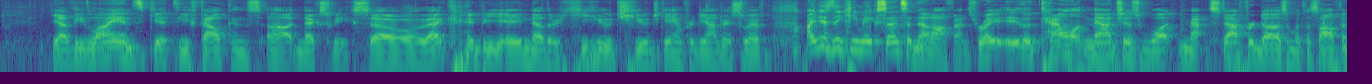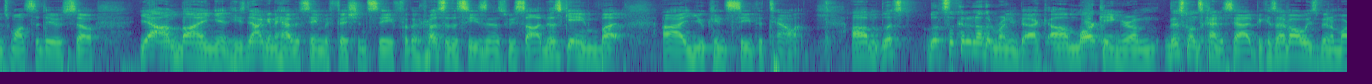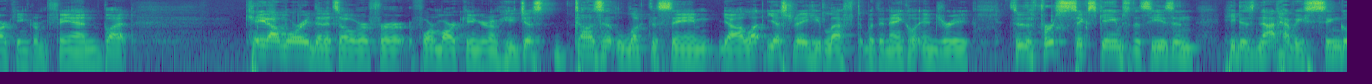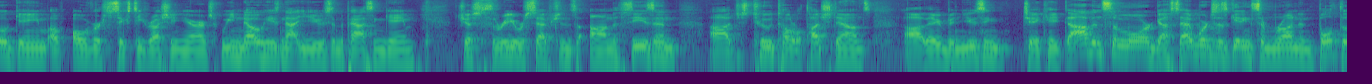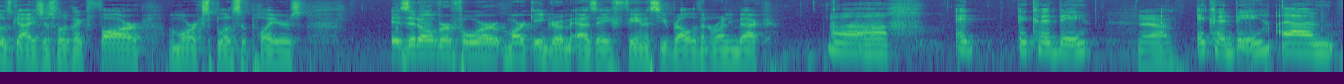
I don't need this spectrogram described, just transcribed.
Yeah, the Lions get the Falcons uh, next week, so that could be another huge, huge game for DeAndre Swift. I just think he makes sense in that offense, right? The talent matches what Matt Stafford does and what this offense wants to do. So, yeah, I'm buying in. He's not going to have the same efficiency for the rest of the season as we saw in this game, but uh, you can see the talent. Um, let's let's look at another running back, uh, Mark Ingram. This one's kind of sad because I've always been a Mark Ingram fan, but Kate, I'm worried that it's over for, for Mark Ingram. He just doesn't look the same. Yeah, yesterday he left with an ankle injury. Through the first six games of the season, he does not have a single game of over 60 rushing yards. We know he's not used in the passing game. Just three receptions on the season, uh, just two total touchdowns. Uh, they've been using J.K. Dobbins some more. Gus Edwards is getting some run, and both those guys just look like far more explosive players. Is it over for Mark Ingram as a fantasy relevant running back? Uh, it it could be. Yeah. It could be. Um,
